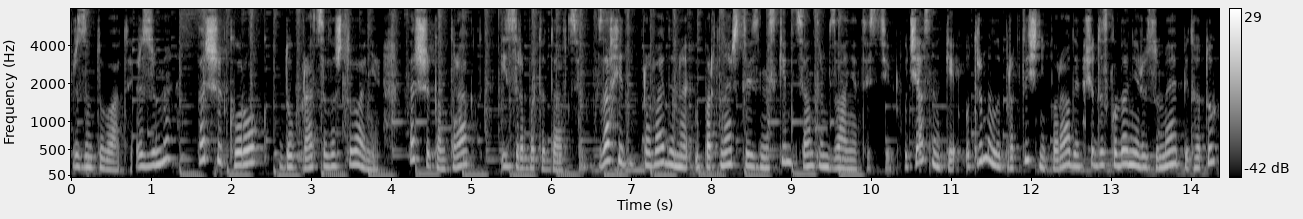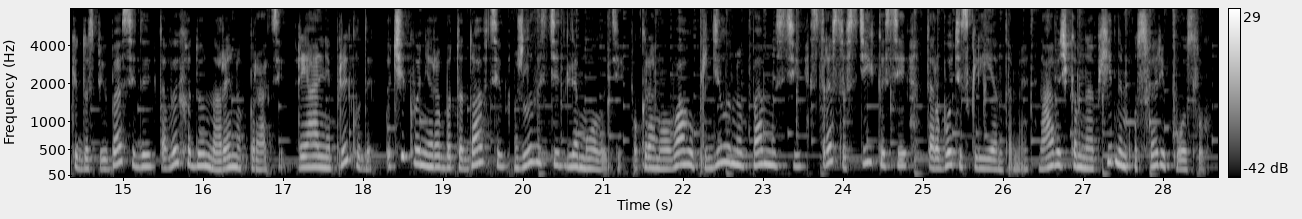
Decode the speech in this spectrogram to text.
презентувати. Резюме перший крок до працевлаштування, перший контракт із роботодавцем. Захід проведено у партнерстві з міським центром зайнятості. Учасники отримали практичні поради щодо складання резюме, підготовки до співбесіди та виходу на ринок праці. Реальні приклади очікування роботодавців, можливості для молоді. Окрему увагу приділено певності, стресостійкості та роботі з клієнтами, навичкам необхідним у сфері послуг.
